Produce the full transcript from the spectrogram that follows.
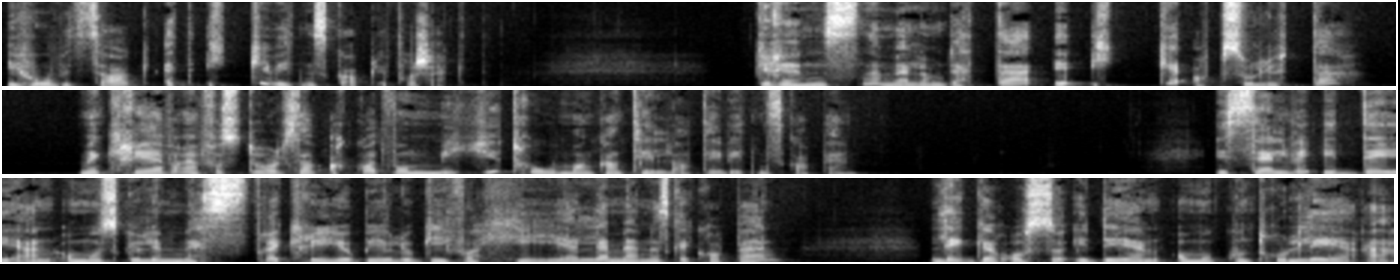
i hovedsak et ikke-vitenskapelig prosjekt. Grensene mellom dette er ikke absolutte, men krever en forståelse av akkurat hvor mye tro man kan tillate i vitenskapen. I selve ideen om å skulle mestre kryobiologi for hele menneskekroppen ligger også ideen om å kontrollere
